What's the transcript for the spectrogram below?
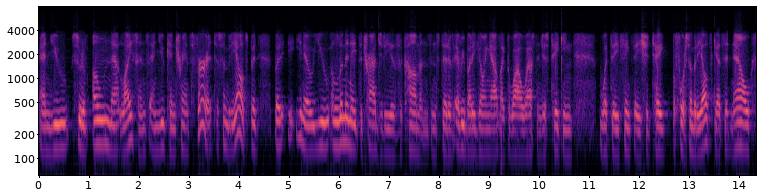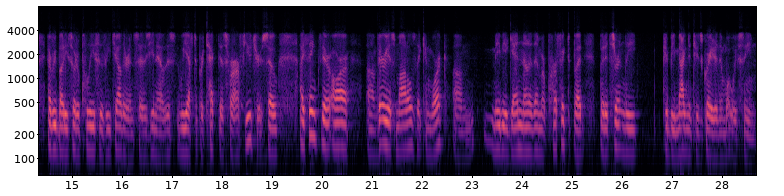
and you sort of own that license, and you can transfer it to somebody else. But but you know you eliminate the tragedy of the commons instead of everybody going out like the Wild West and just taking what they think they should take before somebody else gets it. Now everybody sort of polices each other and says, you know, this we have to protect this for our future. So I think there are uh, various models that can work. Um, maybe again, none of them are perfect, but but it certainly could be magnitudes greater than what we've seen.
